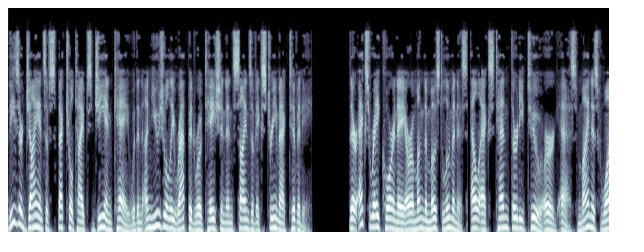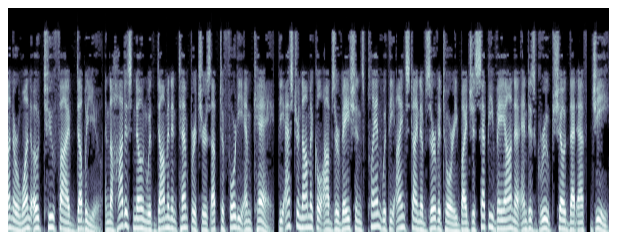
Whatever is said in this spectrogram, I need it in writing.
These are giants of spectral types G and K with an unusually rapid rotation and signs of extreme activity. Their X-ray coronae are among the most luminous LX 1032 erg S-1 or 1025 W and the hottest known with dominant temperatures up to 40 Mk. The astronomical observations planned with the Einstein Observatory by Giuseppe Vaiana and his group showed that F, G,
